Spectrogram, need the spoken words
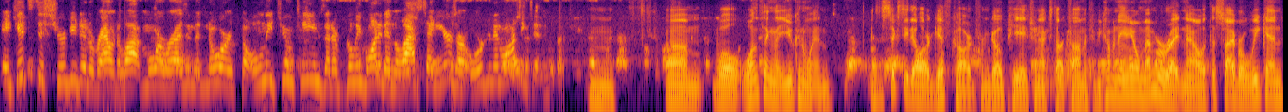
it gets distributed around a lot more. Whereas in the North, the only two teams that have really won it in the last ten years are Oregon and Washington. Mhm. Um, well, one thing that you can win is a $60 gift card from gophnx.com. If you become an annual member right now with the Cyber Weekend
